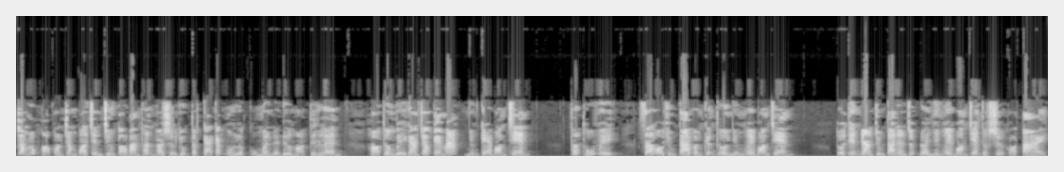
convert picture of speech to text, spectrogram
trong lúc họ còn trong quá trình chứng tỏ bản thân và sử dụng tất cả các nguồn lực của mình để đưa họ tiến lên, họ thường bị gắn cho cái mát những kẻ bon chen. Thật thú vị, xã hội chúng ta vẫn kinh thường những người bon chen. Tôi tin rằng chúng ta nên giúp đỡ những người bon chen thực sự có tài,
